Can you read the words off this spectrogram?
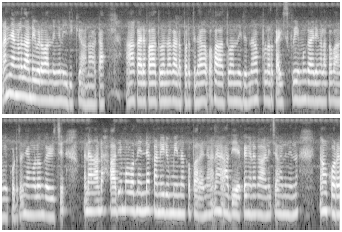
അങ്ങനെ ഞങ്ങൾ താണ്ട് ഇവിടെ വന്ന് ഇങ്ങനെ ഇരിക്കുകയാണ് കേട്ടോ. ആ കരഭാഗത്ത് വന്ന കടപ്പുറത്തിന്റെ ഭാഗത്ത് വന്നിരുന്ന് പിള്ളേർക്ക് ഐസ്ക്രീമും കാര്യങ്ങളൊക്കെ വാങ്ങിക്കൊടുത്ത് ഞങ്ങളും കഴിച്ച് അങ്ങനെ അതാണ്ട് ആദ്യം നമ്മൾ പറഞ്ഞു എന്നെ കണ്ണിരുമ്മി എന്നൊക്കെ പറയുന്നത് അങ്ങനെ ആദ്യമൊക്കെ ഇങ്ങനെ കാണിച്ച് അങ്ങനെ നിന്ന് ഞങ്ങൾ കുറേ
